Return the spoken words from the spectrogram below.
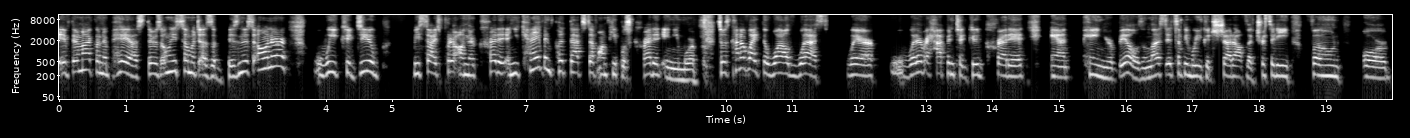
if they're not going to pay us, there's only so much as a business owner we could do besides put it on their credit. And you can't even put that stuff on people's credit anymore. So it's kind of like the Wild West where whatever happened to good credit and paying your bills, unless it's something where you could shut off electricity, phone, or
